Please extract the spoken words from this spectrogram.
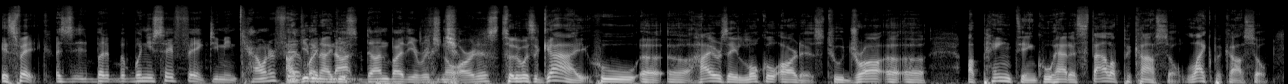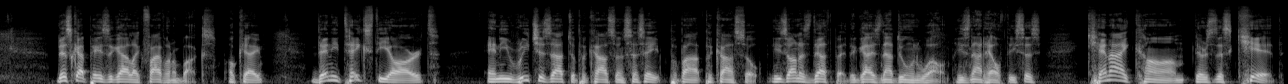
is fake. Is it, but, but when you say fake, do you mean counterfeit? I'll give you like an idea. not done by the original artist? So there was a guy who uh, uh, hires a local artist to draw a, a, a painting who had a style of Picasso, like Picasso. This guy pays the guy like 500 bucks, okay? Then he takes the art and he reaches out to Picasso and says, Hey, Papa- Picasso, he's on his deathbed. The guy's not doing well. He's not healthy. He says, Can I come? There's this kid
